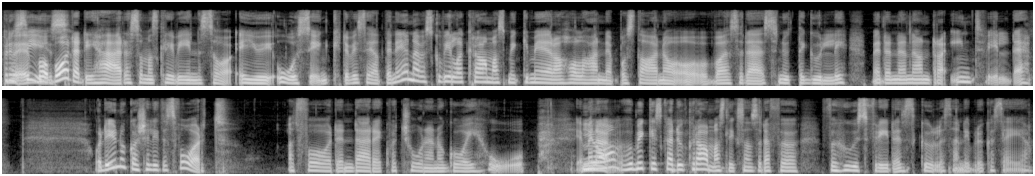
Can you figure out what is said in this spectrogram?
Precis. Båda de här som har skrivit in så är ju i osynk. Det vill säga att den ena skulle vilja kramas mycket mer, hålla handen på stan och, och vara sådär snuttegullig, medan den andra inte vill det. Och det är ju nog kanske lite svårt att få den där ekvationen att gå ihop. Jag Ja. menar, hur mycket ska du kramas liksom sådär för, för husfridens skull, som de brukar säga?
